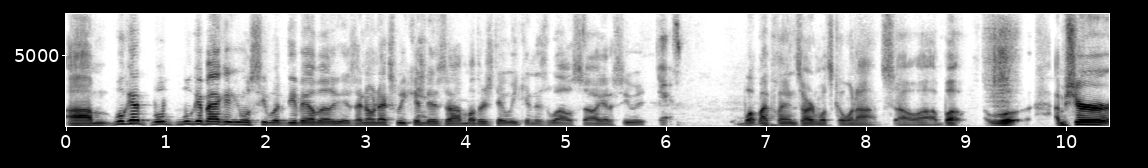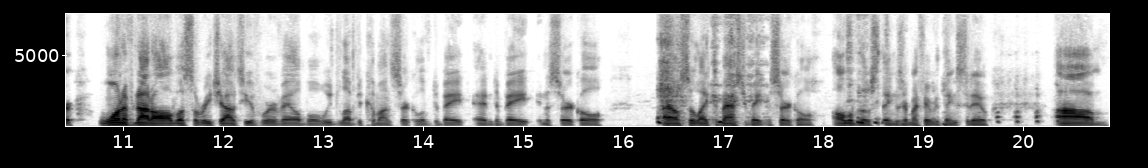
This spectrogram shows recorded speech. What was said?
Um, we'll get we'll, we'll get back at you. And we'll see what the availability is. I know next weekend is uh, Mother's Day weekend as well, so I got to see what, yes. What my plans are and what's going on. So, uh, but we'll, I'm sure one, if not all of us, will reach out to you if we're available. We'd love to come on Circle of Debate and debate in a circle. I also like to masturbate in a circle. All of those things are my favorite things to do. Um,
